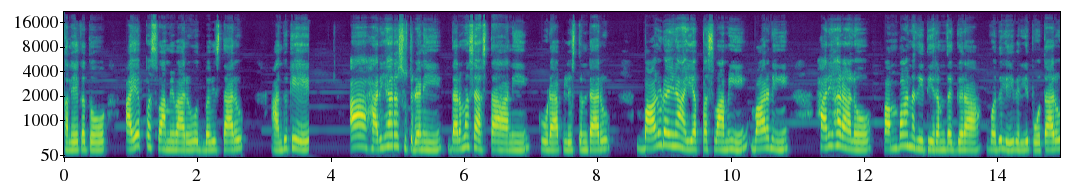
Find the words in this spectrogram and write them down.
కలయికతో అయ్యప్ప స్వామివారు ఉద్భవిస్తారు. అందుకే ఆ హరిహర సుతుడని ధర్మశాస్త్ర అని కూడా పిలుస్తుంటారు. బాలుడైన అయ్యప్ప స్వామి వారిని హరిహరాలో పంబానదీ తీరం దగ్గర వదిలి వెళ్ళిపోతారు.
